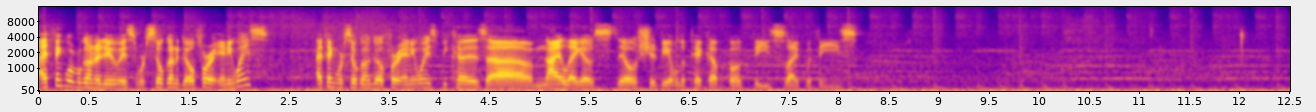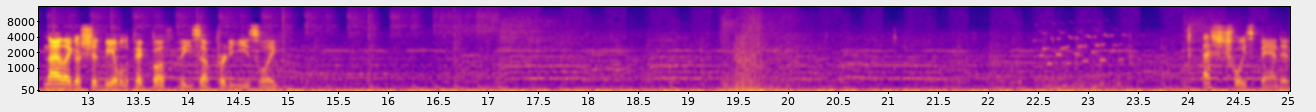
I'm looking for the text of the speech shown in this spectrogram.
I think what we're going to do is we're still going to go for it anyways. I think we're still going to go for it anyways because um, still should be able to pick up both these like with ease. Nihilego should be able to pick both of these up pretty easily. That's choice banded.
